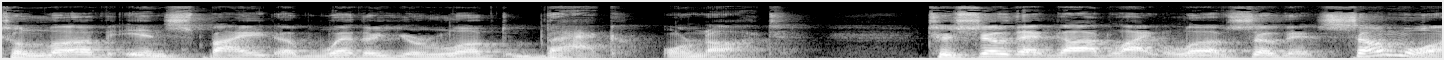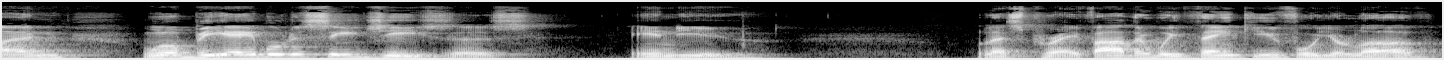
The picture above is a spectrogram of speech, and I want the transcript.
to love in spite of whether you're loved back or not, to show that God like love so that someone will be able to see Jesus in you. Let's pray. Father, we thank you for your love.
